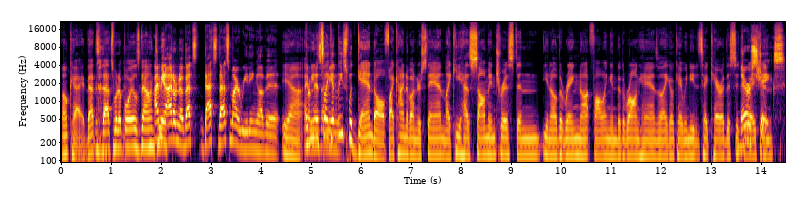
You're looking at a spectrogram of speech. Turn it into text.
Okay, that's that's what it boils down to. I mean, I don't know. That's that's that's my reading of it. Yeah, I mean, this, it's I like at least with Gandalf, I kind of understand. Like he has some interest in you know the ring not falling into the wrong hands. And like, okay, we need to take care of this situation. There are stakes.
